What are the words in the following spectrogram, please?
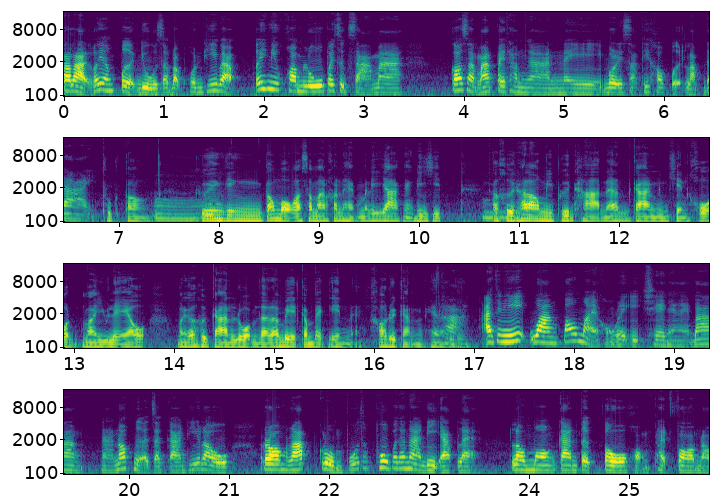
ตลาดก็ยังเปิดอยู่สำหรับคนที่แบบเอ้ยมีความรู้ไปศึกษามา ก็สามารถไปทำงานในบริษัทที่เขาเปิดรับได้ ถูกต้องมคือจริงๆ ต้องบอกว่า Smart Contract ไม่ได้ยากอย่างที่คิด ก็คือถ้าเรามีพื้นฐานด้านการเขียนโค้ดมาอยู่แล้ว มันก็คือการรวม Database กับ Backend เนี่ยเข้าด้วยกันแค่นั้นค่ะเองอะทีนี้วางเป้าหมายของ r e i Chain ยังไงบ้างนะนอกเหนือจากการที่เรารองรับกลุ่มผู้ผู้พัฒนา D App แหละ เรามองการเติบโตของแพลตฟอร์มเรา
